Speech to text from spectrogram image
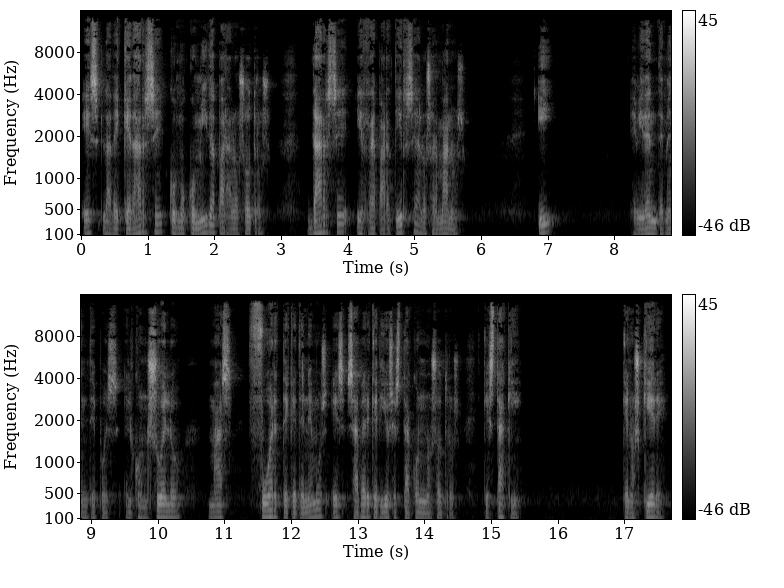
es la de quedarse como comida para los otros, darse y repartirse a los hermanos. Y, evidentemente, pues el consuelo más fuerte que tenemos es saber que Dios está con nosotros, que está aquí, que nos quiere,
